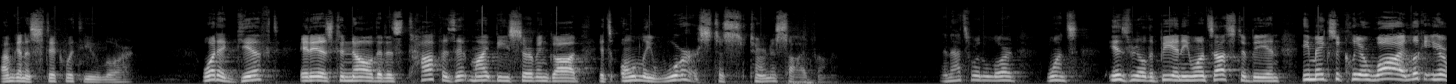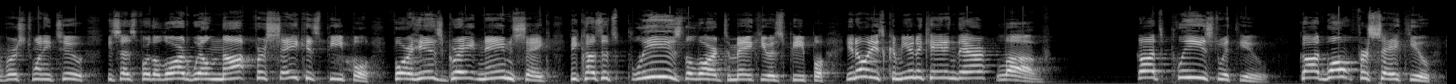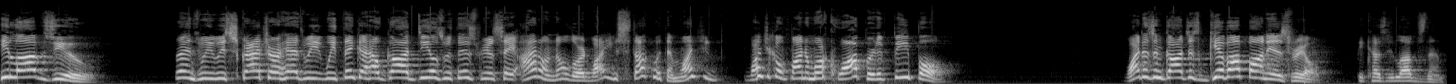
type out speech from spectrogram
I'm going to stick with you, Lord. What a gift it is to know that as tough as it might be serving God, it's only worse to turn aside from Him. And that's where the Lord wants Israel to be, and He wants us to be. And He makes it clear why. Look at here, verse 22. He says, For the Lord will not forsake His people for His great name's sake, because it's pleased the Lord to make you His people. You know what He's communicating there? Love. God's pleased with you. God won't forsake you. He loves you. Friends, we, we scratch our heads. We, we think of how God deals with Israel. Say, I don't know, Lord. Why are you stuck with them? Why don't you, why don't you go find a more cooperative people? Why doesn't God just give up on Israel? Because he loves them.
